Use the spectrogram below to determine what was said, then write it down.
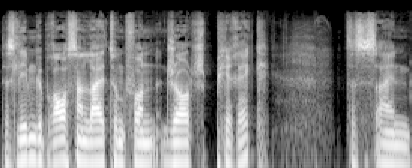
das Leben Gebrauchsanleitung von George Pirek. Das ist ein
